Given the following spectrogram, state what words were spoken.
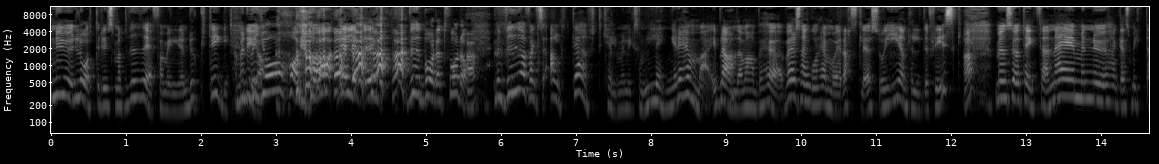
Nu låter det som att vi är familjen Duktig. Ja, men är jag. jag har, ja, eller eh, vi båda två då. Men vi har faktiskt alltid haft Kelvin liksom längre hemma. Ibland än vad han behöver. Så han går hem och är rastlös och är egentligen lite frisk. Ja. Men så har jag tänkt så här, nej men nu han kan smitta.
